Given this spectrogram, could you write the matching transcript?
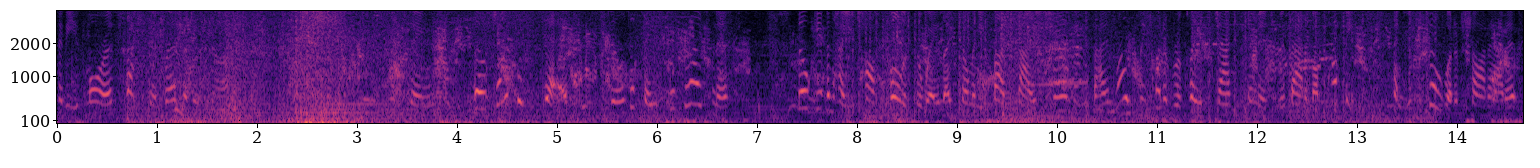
City's more attractive residents. Interesting. Though Jack is dead, we still deface his likeness. Though given how you toss bullets away like so many fun-sized candies, I likely could have replaced Jack's image with that of a puppy, and you still would have shot at it.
